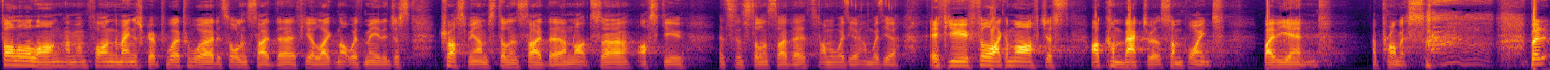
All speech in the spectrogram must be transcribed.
follow along. I'm following the manuscript word for word. It's all inside there. If you're like not with me, then just trust me. I'm still inside there. I'm not uh, you. It's still inside there. I'm with you. I'm with you. If you feel like I'm off, just I'll come back to it at some point by the end. I promise. But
